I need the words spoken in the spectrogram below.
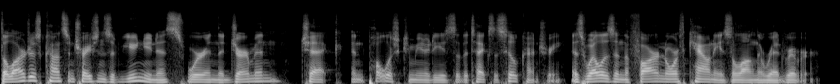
The largest concentrations of Unionists were in the German, Czech, and Polish communities of the Texas Hill Country, as well as in the far north counties along the Red River.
